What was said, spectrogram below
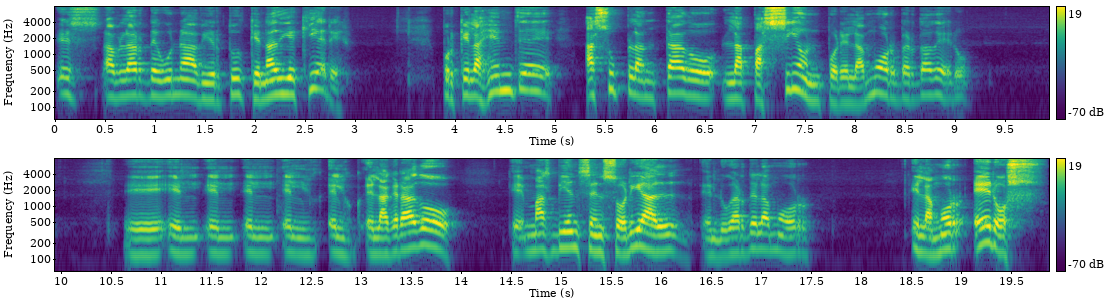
es hablar de una virtud que nadie quiere, porque la gente ha suplantado la pasión por el amor verdadero, eh, el, agrado eh, más bien sensorial en lugar del amor, el amor eros,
